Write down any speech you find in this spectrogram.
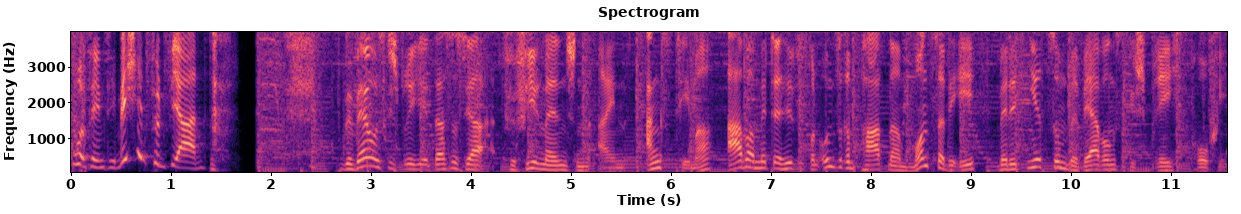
Wo sehen Sie mich in fünf Jahren? Bewerbungsgespräche, das ist ja für viele Menschen ein Angstthema, aber mit der Hilfe von unserem Partner monster.de werdet ihr zum Bewerbungsgespräch-Profi.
